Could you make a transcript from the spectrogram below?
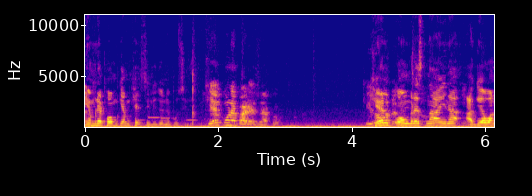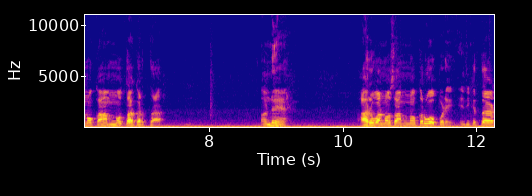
એમણે ફોર્મ કેમ ખેંચી લીધું એને પૂછી લીધું. ખેલ કોણે પાડ્યો છે આખો? ખેલ કોંગ્રેસના અહીંના આગેવાનો કામ નહોતા કરતા. અને હારવાનો સામનો કરવો પડે. એની કરતાં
